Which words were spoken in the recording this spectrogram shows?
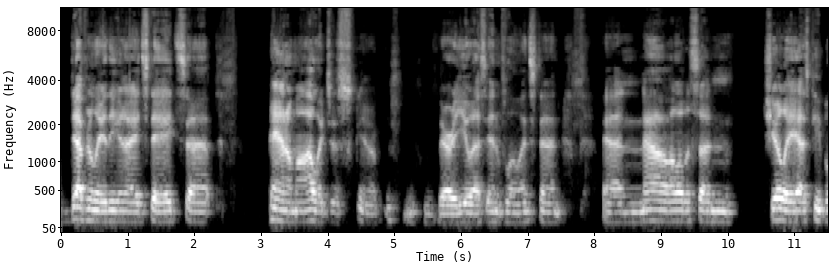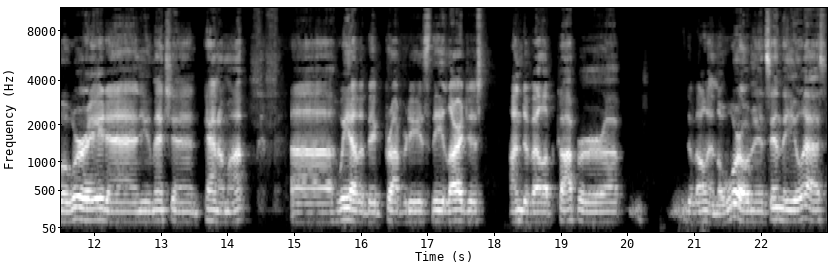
definitely the United States, uh, Panama, which is you know very U.S. influenced, and and now all of a sudden Chile has people worried. And you mentioned Panama. Uh, we have a big property. It's the largest undeveloped copper uh, development in the world, and it's in the U.S.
